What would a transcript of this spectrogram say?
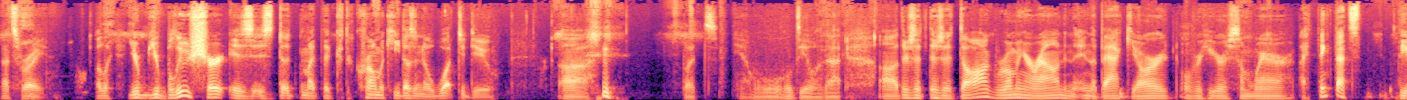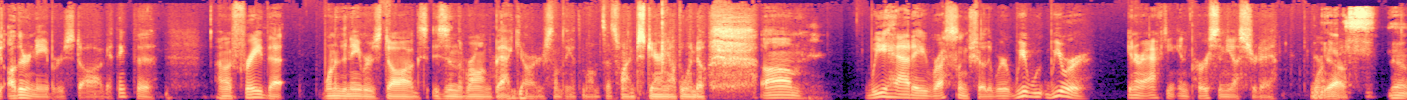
That's right. Oh, look, your your blue shirt is is my, the, the chroma key doesn't know what to do. Uh, but yeah, we'll, we'll, deal with that. Uh, there's a there's a dog roaming around in the in the backyard over here somewhere. I think that's the other neighbor's dog. I think the I'm afraid that one of the neighbor's dogs is in the wrong backyard or something at the moment. That's why I'm staring out the window. Um, we had a wrestling show that we were, we we were interacting in person yesterday. Yes, we? yeah,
